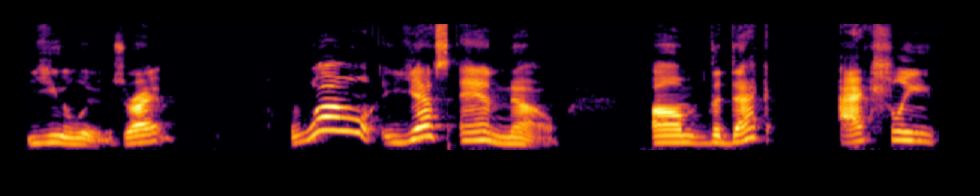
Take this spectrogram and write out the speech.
You lose, right? Well, yes and no. Um, the deck actually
